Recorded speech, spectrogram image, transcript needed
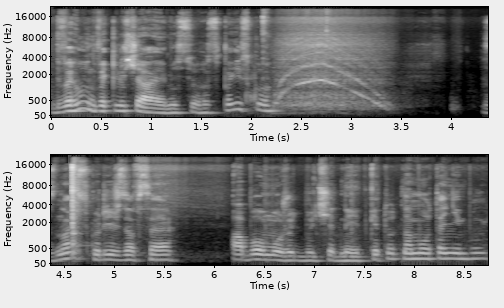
Двигун виключаємо із цього списку. Значить, скоріш за все, або можуть бути ще нитки тут намотані будь,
